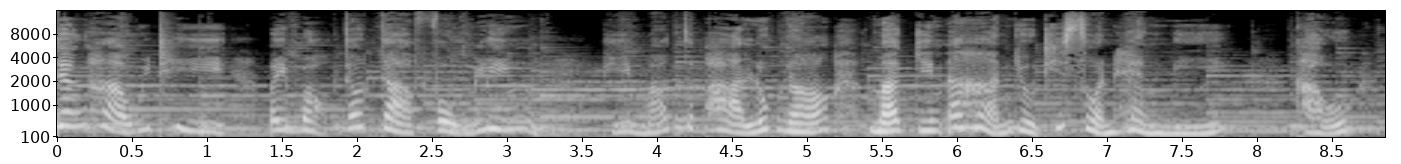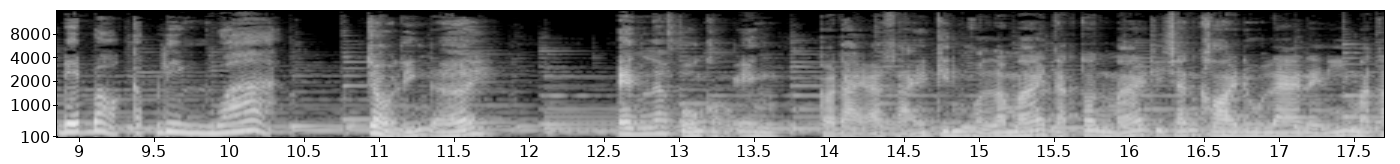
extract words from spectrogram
จึงหาวิธีไปบอกเจ้าจ่าฝูงลิง ที่มักจะพาลูกน้องมากินอาหารอยู่ที่สวนแห่งนี้ เขาได้บอกกับลิงว่า เจ้าลิงเอ๋ยเองและฝูงของเองก็ได้อาศัยกินผลไม้จากต้นไม้ที่ฉันคอยดูแลในนี้มาต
